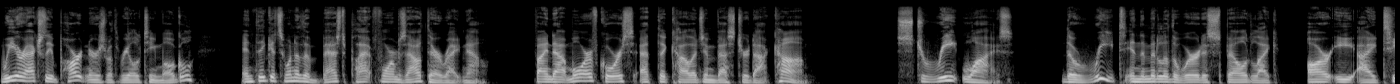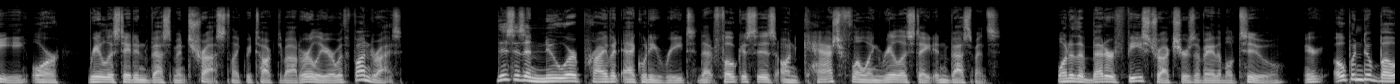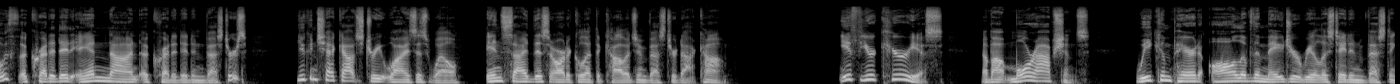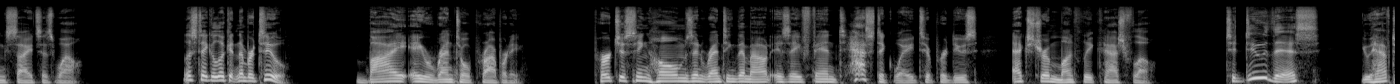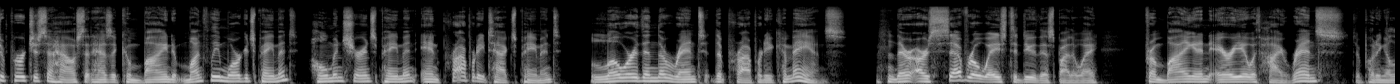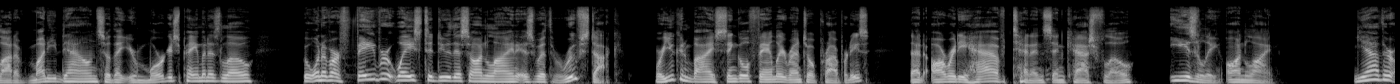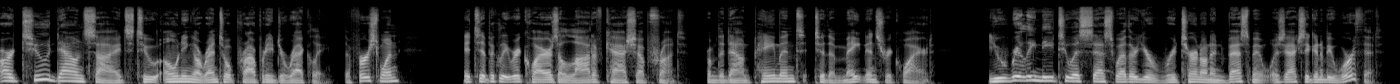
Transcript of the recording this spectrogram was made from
We are actually partners with Realty Mogul and think it's one of the best platforms out there right now. Find out more, of course, at thecollegeinvestor.com. Streitwise. The REIT in the middle of the word is spelled like R E I T or Real Estate Investment Trust, like we talked about earlier with Fundrise. This is a newer private equity REIT that focuses on cash flowing real estate investments. One of the better fee structures available, too. You're open to both accredited and non accredited investors. You can check out Streitwise as well inside this article at thecollegeinvestor.com. If you're curious about more options, we compared all of the major real estate investing sites as well. Let's take a look at number two buy a rental property. Purchasing homes and renting them out is a fantastic way to produce extra monthly cash flow. To do this, you have to purchase a house that has a combined monthly mortgage payment, home insurance payment, and property tax payment lower than the rent the property commands. There are several ways to do this, by the way, from buying in an area with high rents to putting a lot of money down so that your mortgage payment is low. But one of our favorite ways to do this online is with Roofstock where you can buy single family rental properties that already have tenants and cash flow easily online. Yeah, there are two downsides to owning a rental property directly. The first one, it typically requires a lot of cash up front, from the down payment to the maintenance required. You really need to assess whether your return on investment was actually going to be worth it.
